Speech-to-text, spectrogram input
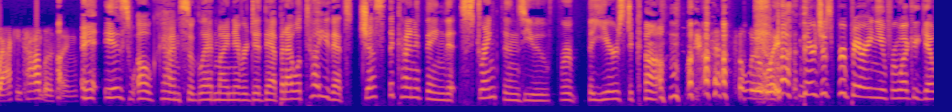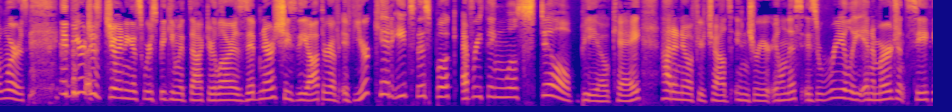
wacky toddler uh, things. It is. Oh, I'm so glad mine never did that. But I will tell you, that's just the kind of thing that strengthens you for the years to come. Absolutely. They're just preparing you for what could get worse. If you're just joining us, we're speaking with Dr. Laura Zibner. She's the author of If Your Kid Eats This Book, Everything Will Still Be Okay. How to know if your child's injury or illness is really an emergency.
